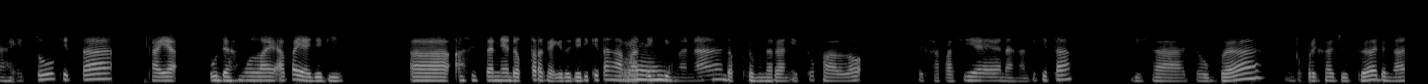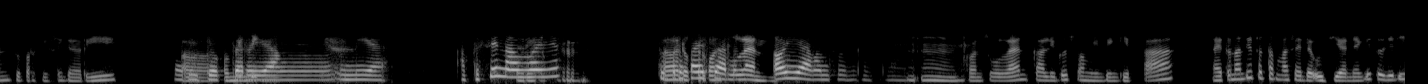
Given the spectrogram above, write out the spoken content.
Nah itu kita kayak udah mulai apa ya jadi eh, asistennya dokter kayak gitu. Jadi kita ngamatin Hmm. gimana dokter beneran itu kalau periksa pasien. Nah nanti kita bisa coba untuk periksa juga dengan supervisi dari Dari Eh, dokter pembimbing. yang Ya. ini ya. Apa sih dari namanya? dokter, eh, dokter konsulen. Oh iya, konsulen konsulen. Mm-mm, konsulen sekaligus pembimbing kita. Nah itu nanti tetap masih ada ujiannya gitu, jadi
